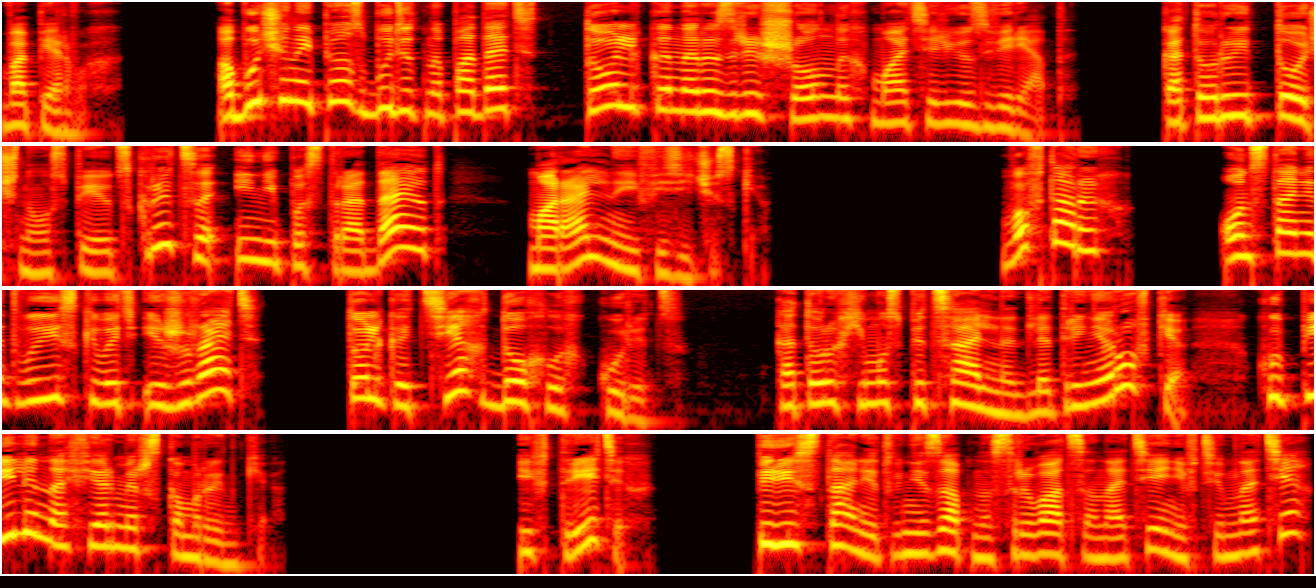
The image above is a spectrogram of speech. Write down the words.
Во-первых, обученный пес будет нападать только на разрешенных матерью зверят, которые точно успеют скрыться и не пострадают морально и физически. Во-вторых, он станет выискивать и жрать только тех дохлых куриц, которых ему специально для тренировки купили на фермерском рынке. И в-третьих, перестанет внезапно срываться на тени в темноте,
